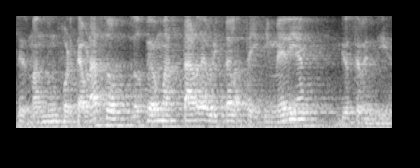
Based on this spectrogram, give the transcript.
Les mando un fuerte abrazo, los veo más tarde, ahorita a las seis y media. Dios te bendiga.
